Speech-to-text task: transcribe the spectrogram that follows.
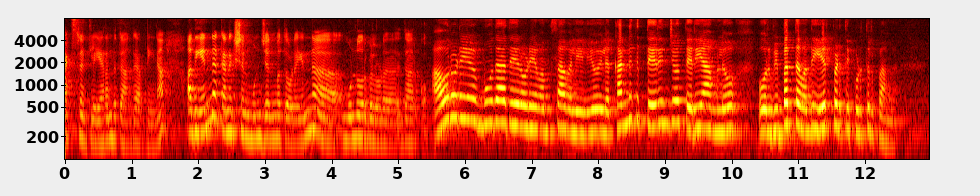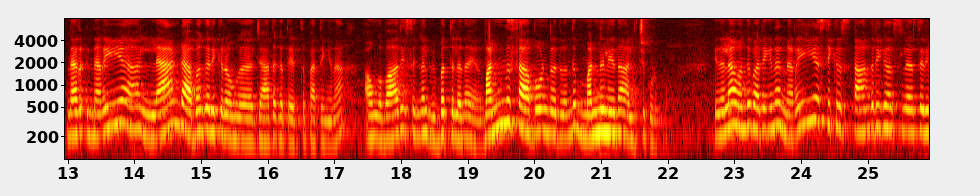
ஆக்சிடென்ட்ல இறந்துட்டாங்க அப்படின்னா அது என்ன கனெக்ஷன் முன் ஜென்மத்தோட என்ன முன்னோர்களோட இதாக இருக்கும்? அவருடைய மூதாதையருடைய வம்சாவளியிலையோ இல்லை கண்ணுக்கு தெரிஞ்சோ தெரியாமலோ ஒரு விபத்தை வந்து ஏற்படுத்தி கொடுத்துருப்பாங்க. நிற நிறைய லேண்டை அபகரிக்கிறவங்க ஜாதகத்தை எடுத்து பார்த்தீங்கன்னா அவங்க வாரிசுங்கள் விபத்தில் தான் மண் மண்ணு சாபம்ன்றது வந்து மண்ணிலே தான் அழிச்சு கொடுக்கும். இதெல்லாம் வந்து பார்த்தீங்கன்னா நிறைய சீக்கிரம் தாந்திரிகத்தில் சரி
